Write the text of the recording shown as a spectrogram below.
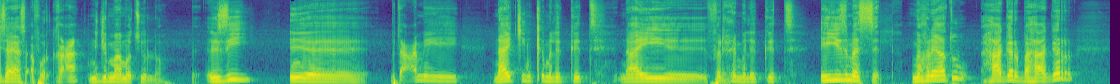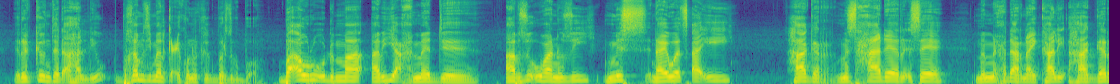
ኢሳያስ ኣፈወርቂ ከዓ ንጅማ መፅኡ ኣሎ እዚ ብጣዕሚ ናይ ጭንቂ ምልክት ናይ ፍርሒ ምልክት እዩ ዝመስል። ምክንያቱ ሃገር ብሃገር ርክብ እንተ ደኣ ሃልዩ ብከምዚ መልክዕ ይኮነን ክግበር ዝግብኦ። ብኣውርኡ ድማ ኣብዪ ኣሕመድ ኣብዚ እዋን እዙይ ምስ ናይ ወፃኢ ሃገር ምስ ሓደ ርእሰ ምምሕዳር ናይ ካሊእ ሃገር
